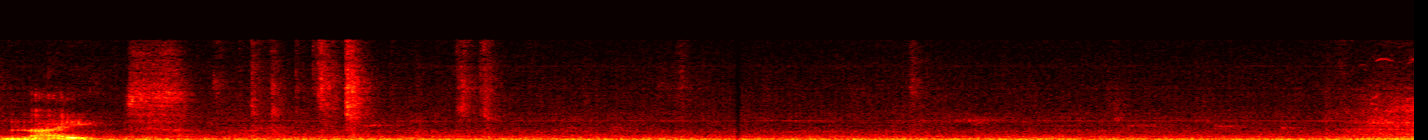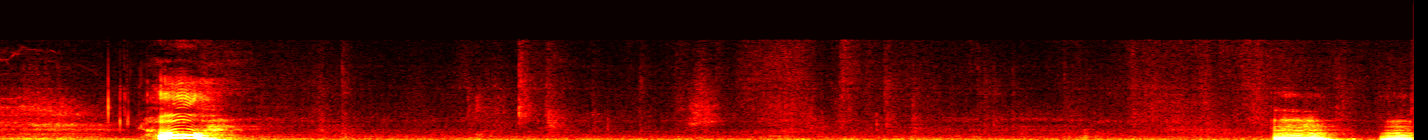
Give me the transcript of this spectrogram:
snipes. Whew. Mm, mm,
